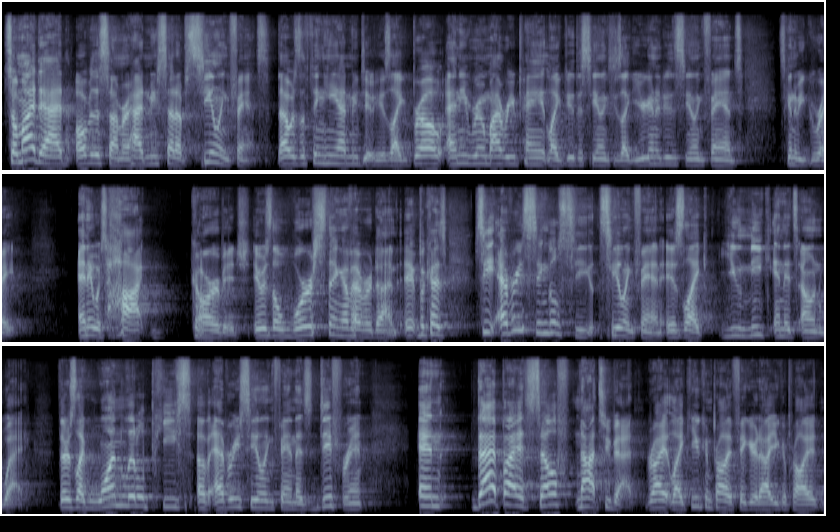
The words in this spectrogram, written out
So my dad, over the summer, had me set up ceiling fans. That was the thing he had me do. He was like, bro, any room I repaint, like do the ceilings. He's like, you're gonna do the ceiling fans. It's gonna be great. And it was hot garbage. It was the worst thing I've ever done. It, because, see, every single ceiling fan is like unique in its own way. There's like one little piece of every ceiling fan that's different. And that by itself, not too bad, right? Like you can probably figure it out. You could probably,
